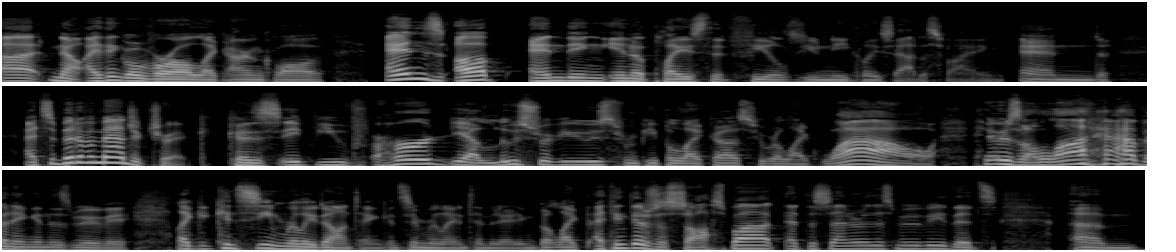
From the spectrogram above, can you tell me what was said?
uh no i think overall like iron claw ends up ending in a place that feels uniquely satisfying. And it's a bit of a magic trick because if you've heard, yeah, loose reviews from people like us who are like, wow, there's a lot happening in this movie. Like, it can seem really daunting, can seem really intimidating. But, like, I think there's a soft spot at the center of this movie that's, um,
